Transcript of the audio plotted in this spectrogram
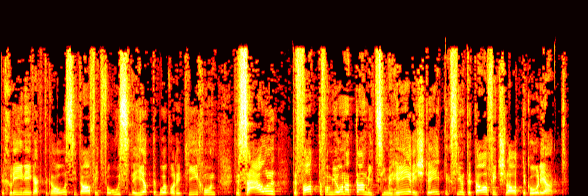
Der Kleine gegen den Grossen, David von außen, der Hirtenbub, der dort hinkommt. Der Saul, der Vater vom Jonathan, mit seinem Heer ist tätig und der David schlägt den Goliath.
